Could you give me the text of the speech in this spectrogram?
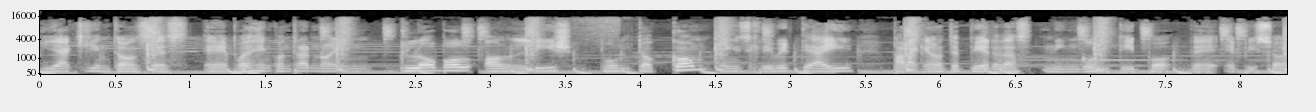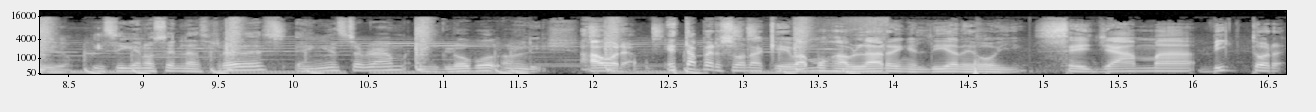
Y aquí entonces eh, puedes encontrarnos en globalunleash.com e inscribirte ahí para que no te pierdas ningún tipo de episodio. Y síguenos en las redes, en Instagram, en Global Unleash. Ahora, esta persona que vamos a hablar en el día de hoy se llama Víctor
